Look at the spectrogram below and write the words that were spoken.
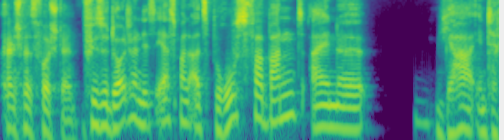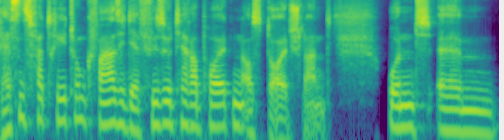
kann ich mir das vorstellen? Physio Deutschland ist erstmal als Berufsverband eine ja, Interessensvertretung quasi der Physiotherapeuten aus Deutschland. Und ähm,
